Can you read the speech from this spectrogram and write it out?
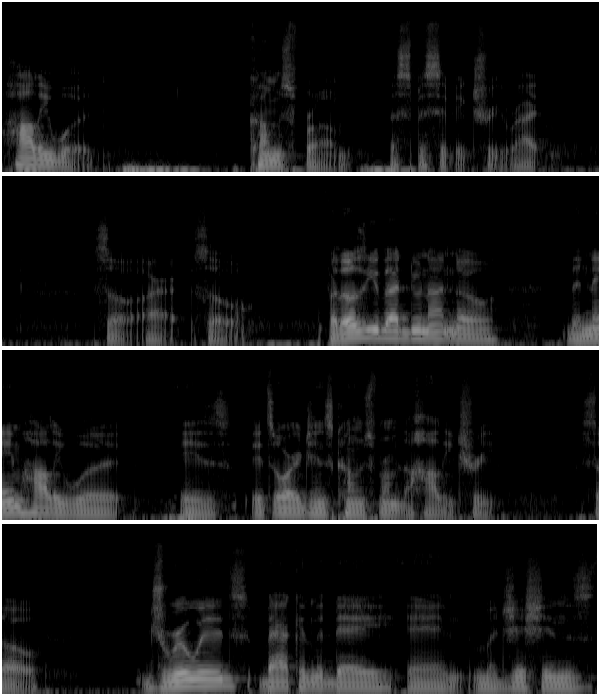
Hollywood comes from a specific tree, right? So, all right. So, for those of you that do not know, the name Hollywood is its origins comes from the holly tree. So, druids back in the day and magicians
